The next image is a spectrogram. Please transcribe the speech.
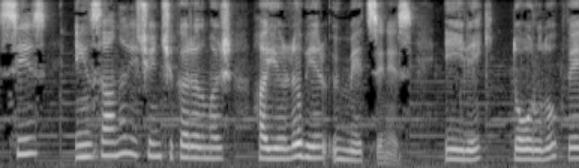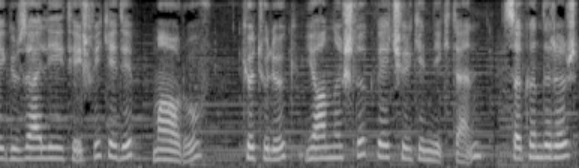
Siz insanlar için çıkarılmış hayırlı bir ümmetsiniz. İyilik, doğruluk ve güzelliği teşvik edip maruf, kötülük, yanlışlık ve çirkinlikten sakındırır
